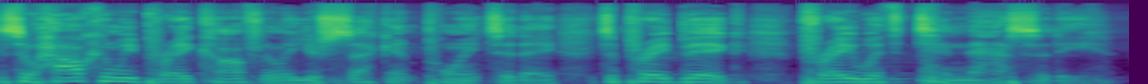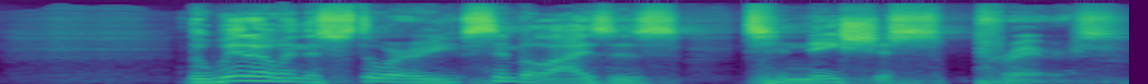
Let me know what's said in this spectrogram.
So, how can we pray confidently? Your second point today to pray big, pray with tenacity. The widow in this story symbolizes tenacious prayers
